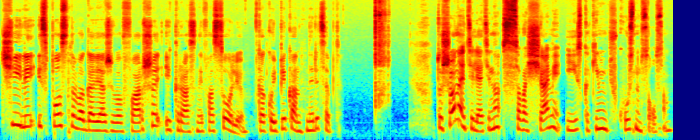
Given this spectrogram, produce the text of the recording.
Чили из постного говяжьего фарша и красной фасоли. Какой пикантный рецепт. Тушеная телятина с овощами и с каким-нибудь вкусным соусом.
